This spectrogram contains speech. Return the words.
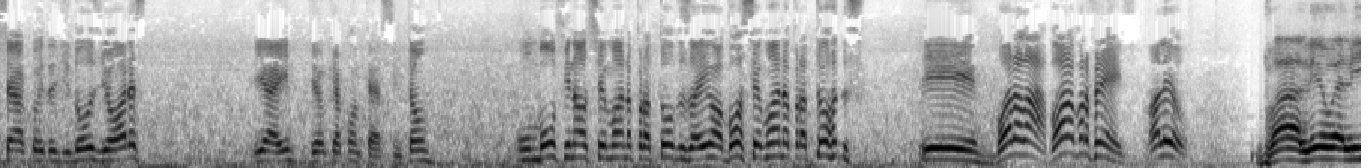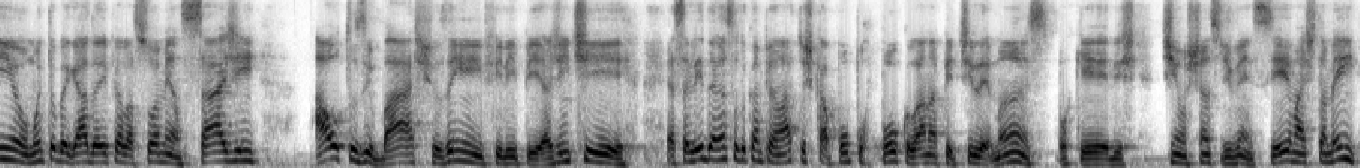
ser a corrida de 12 horas, e aí ver o que acontece. Então, um bom final de semana para todos aí, uma boa semana para todos. E bora lá, bora para frente. Valeu! Valeu, Elinho. Muito obrigado aí pela sua mensagem. Altos e baixos, hein, Felipe? A gente. Essa liderança do campeonato escapou por pouco lá na Petit Le Mans, porque eles tinham chance de vencer, mas também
